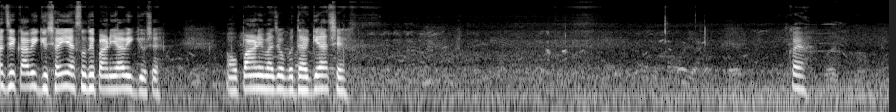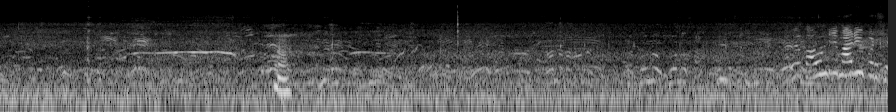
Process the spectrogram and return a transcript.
નજીક આવી ગયું છે. અહીંયા સુધી પાણી આવી ગયું છે. પાણીમાં જો બધા ગયા છે. કયા હા હવે બાઉન્ડ્રી મારવી પડશે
